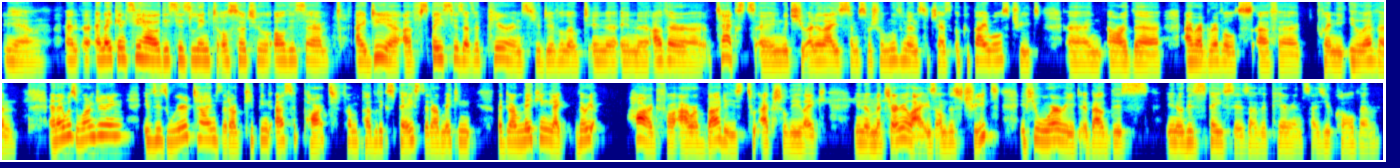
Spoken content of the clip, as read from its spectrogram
Yeah and uh, and I can see how this is linked also to all this um, idea of spaces of appearance you developed in uh, in uh, other uh, texts uh, in which you analyze some social movements such as Occupy Wall Street uh, or the Arab revolts of 2011. And I was wondering if these weird times that are keeping us apart from public space that are making that are making like very hard for our bodies to actually like you know materialize on the street if you're worried about this you know these spaces of appearance as you call them.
